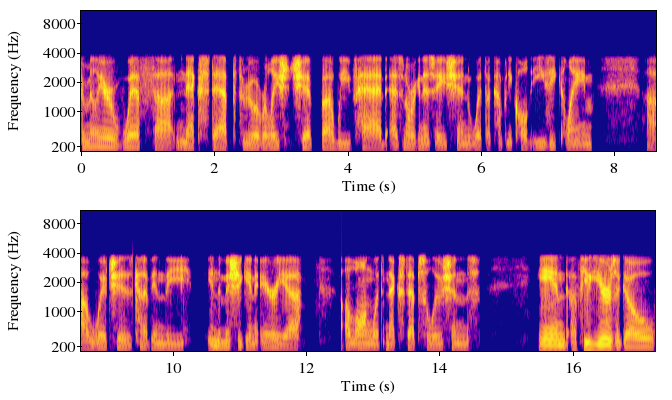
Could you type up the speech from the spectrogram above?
familiar with uh, Next Step through a relationship uh, we've had as an organization with a company called Easy Claim, uh, which is kind of in the in the Michigan area, along with Next Step Solutions. And a few years ago,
